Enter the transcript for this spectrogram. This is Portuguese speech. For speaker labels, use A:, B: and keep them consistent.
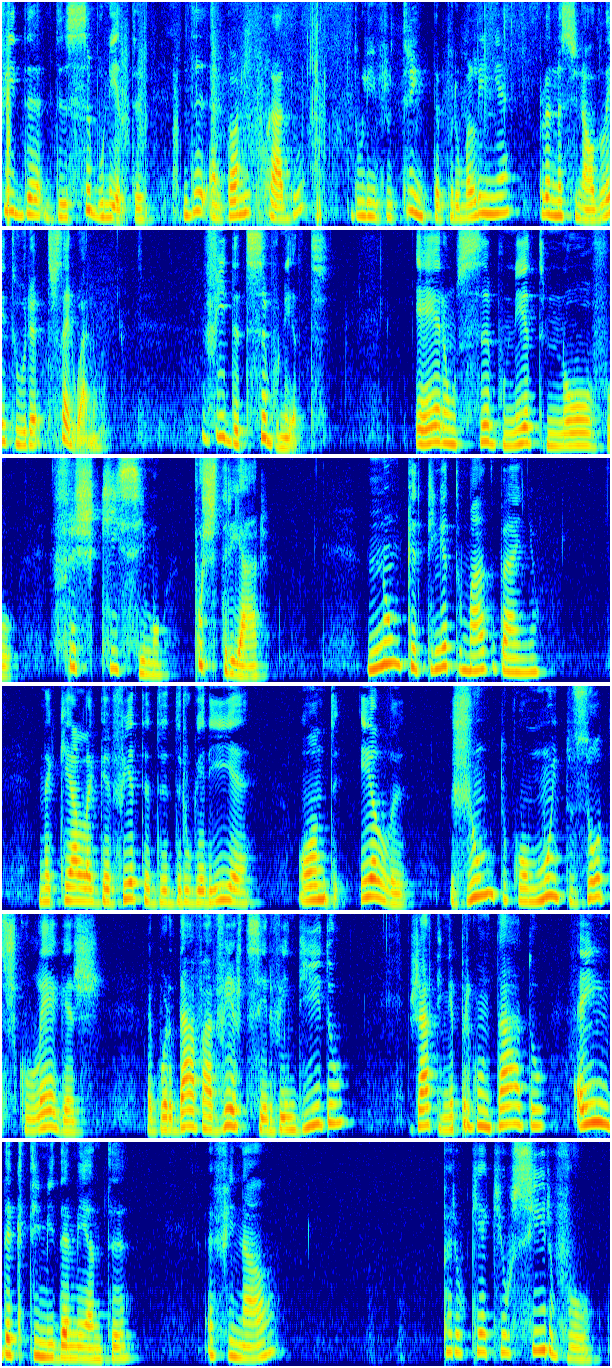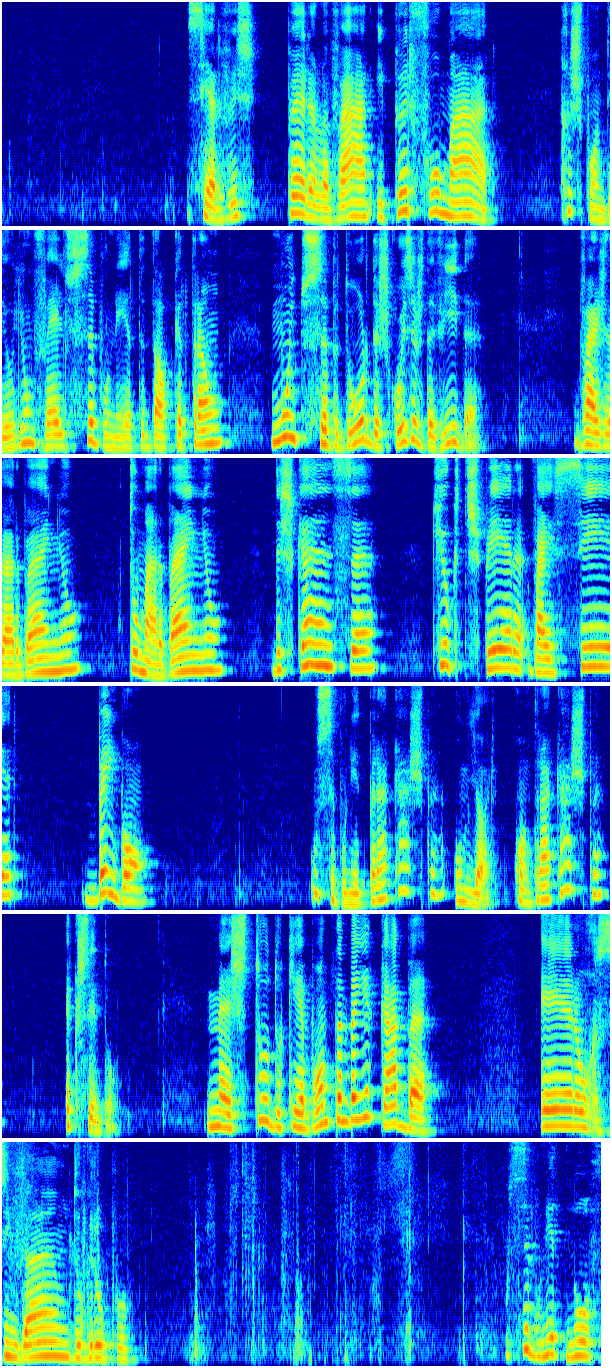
A: Vida de Sabonete, de António Torrado, do livro 30 por uma linha, pela Nacional de Leitura, terceiro ano. Vida de Sabonete. Era um sabonete novo, fresquíssimo, por estrear. Nunca tinha tomado banho. Naquela gaveta de drogaria, onde ele junto com muitos outros colegas, aguardava a ver de ser vendido, já tinha perguntado, ainda que timidamente: Afinal, para o que é que eu sirvo? Serves para lavar e perfumar, respondeu-lhe um velho sabonete de alcatrão muito sabedor das coisas da vida. Vais dar banho, tomar banho, descansa, que o que te espera vai ser bem bom. Um sabonete para a caspa, ou melhor, contra a caspa, acrescentou. Mas tudo o que é bom também acaba. Era o resingão do grupo. O sabonete novo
